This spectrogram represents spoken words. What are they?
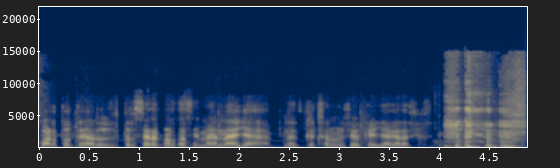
cuarto, al tercera, cuarta semana, ya Netflix anunció que ya gracias.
